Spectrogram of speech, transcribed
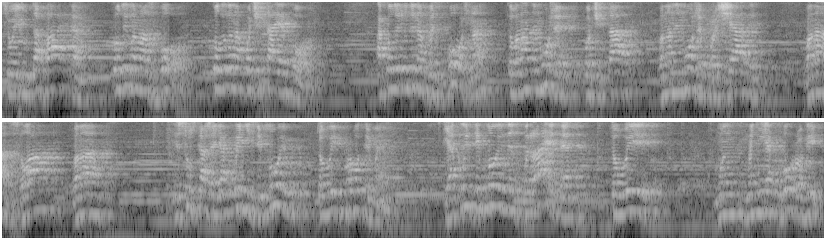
свою та батька, коли вона з Богом, коли вона почитає Бога. А коли людина безбожна, то вона не може почитати, вона не може прощати, вона зла, вона. Ісус каже, як ви не зі мною, то ви проти мене. Як ви зі мною не збираєте, то ви мені як вороги.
